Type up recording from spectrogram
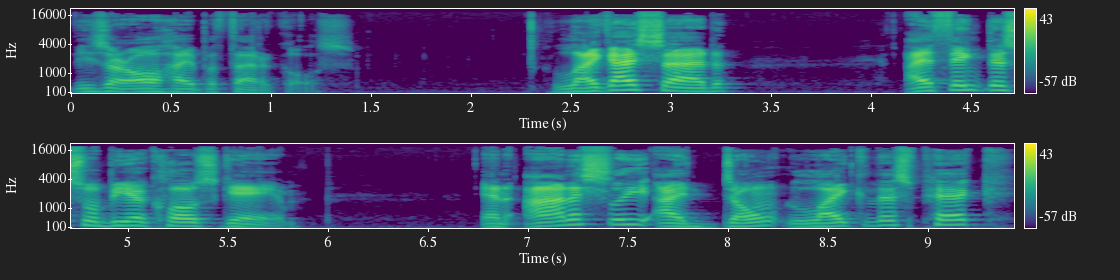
these are all hypotheticals. Like I said, I think this will be a close game. And honestly, I don't like this pick,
